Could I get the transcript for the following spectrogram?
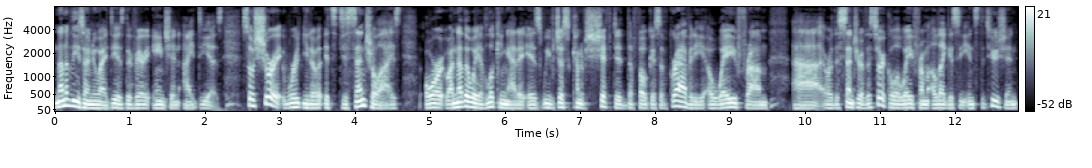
None of these are new ideas. They're very ancient ideas. So sure, we're, you know, it's decentralized or another way of looking at it is we've just kind of shifted the focus of gravity away from, uh, or the center of the circle away from a legacy institution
